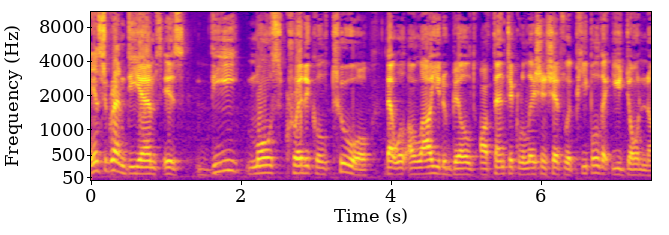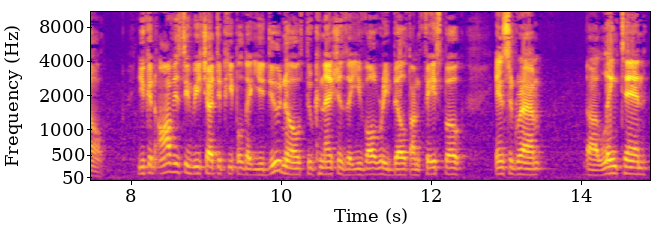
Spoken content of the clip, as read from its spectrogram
Instagram DMs is the most critical tool that will allow you to build authentic relationships with people that you don't know. You can obviously reach out to people that you do know through connections that you've already built on Facebook, Instagram, uh, LinkedIn,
